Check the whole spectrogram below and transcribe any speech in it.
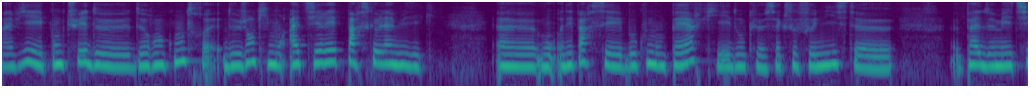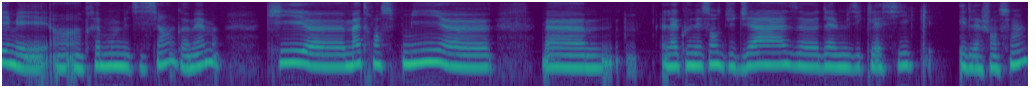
Ma vie est ponctuée de, rencontres de gens qui m'ont attirée parce que la musique. Euh, bon, au départ, c'est beaucoup mon père qui est donc euh, saxophoniste, euh, pas de métier, mais un, très bon musicien quand même, qui m'a transmis bah, la connaissance du jazz, de la musique classique et de la chanson.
